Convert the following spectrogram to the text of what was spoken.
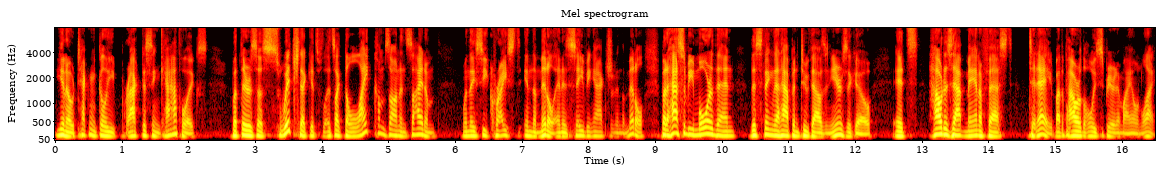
you know, technically practicing Catholics but there's a switch that gets it's like the light comes on inside them when they see Christ in the middle and his saving action in the middle. But it has to be more than this thing that happened 2,000 years ago. It's how does that manifest today by the power of the Holy Spirit in my own life?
